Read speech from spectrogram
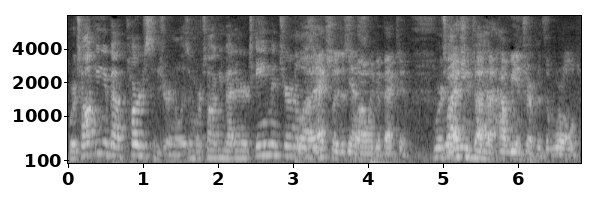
We're talking about partisan journalism. We're talking about entertainment journalism. Well, actually, this Yes. is what I want to get back to. we're We're talking actually talking about about how we interpret the world.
